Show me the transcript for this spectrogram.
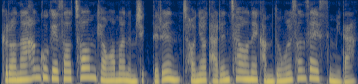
그러나 한국에서 처음 경험한 음식들은 전혀 다른 차원의 감동을 선사했습니다.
